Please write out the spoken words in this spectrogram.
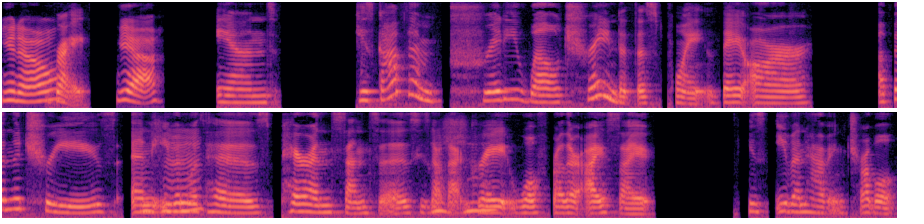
you know? Right. Yeah. And he's got them pretty well trained at this point. They are up in the trees, and even Mhm. with his Perrin senses, he's got that Mhm. great wolf brother eyesight. He's even having trouble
